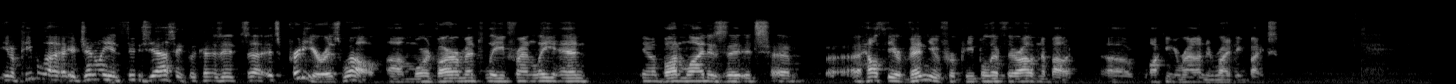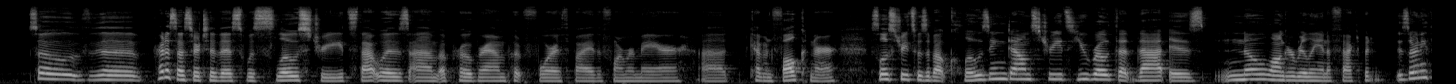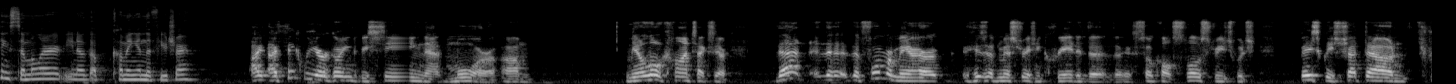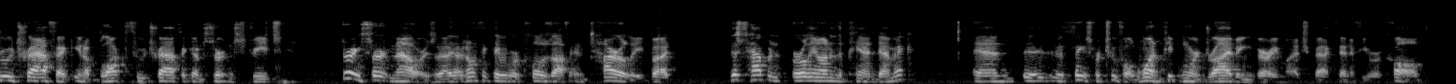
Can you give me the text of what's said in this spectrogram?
you know, people are generally enthusiastic because it's uh, it's prettier as well, um, more environmentally friendly, and you know, bottom line is it's um, a healthier venue for people if they're out and about, uh, walking around and riding bikes. So the predecessor to this was Slow Streets. That was um, a program put forth by the former mayor uh, Kevin Faulconer. Slow Streets was about closing down streets. You wrote that that is no longer really in effect. But is there anything similar, you know, coming in the future? I, I think we are going to be seeing that more. Um, I mean, a little context there. That the, the former mayor, his administration created the the so-called slow streets, which basically shut down through traffic, you know, blocked through traffic on certain streets during certain hours. I, I don't think they were closed off entirely, but this happened early on in the pandemic. And the, the things were twofold. One, people weren't driving very much back then, if you recall.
